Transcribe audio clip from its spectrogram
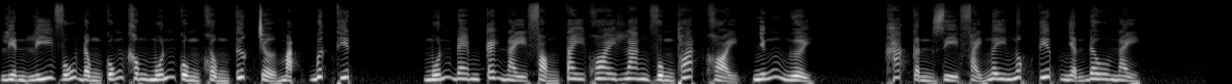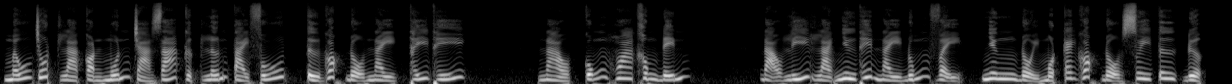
liền lý vũ đồng cũng không muốn cùng khổng tước trở mặt bức thiết. Muốn đem cái này phỏng tay khoai lang vùng thoát khỏi những người. Khác cần gì phải ngây ngốc tiếp nhận đâu này. Mấu chốt là còn muốn trả giá cực lớn tài phú. Từ góc độ này thấy thế. Nào cũng hoa không đến. Đạo lý là như thế này đúng vậy. Nhưng đổi một cái góc độ suy tư được.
